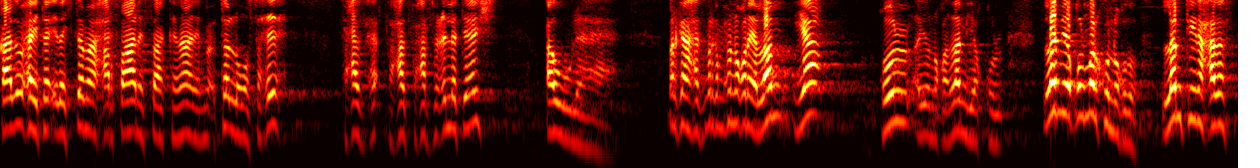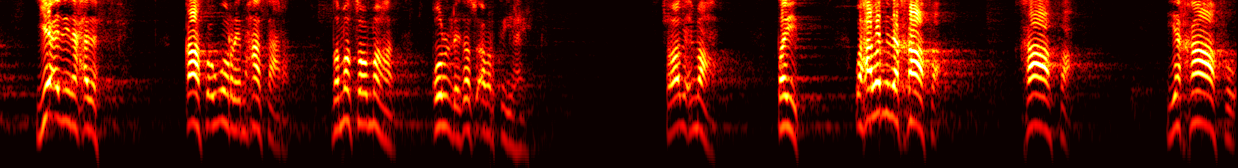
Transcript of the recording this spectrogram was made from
Qaacida waxay tahay ida ijtamaca xarfaani saakinaani muctalun wa saxiix faxadfu xarfu cilati esh awlaa. Markan marka muxuu noqonaya lam yaqul ayuu noqon lam yaqul lam yaqul markuu noqdo lamtiina xadaf yadiina xadaf. Qaafka ugu horey maxaa saaran? Dama soo mahan qul dhe saasuu amar yahay. Soo waadix maaha. Ayib waxaa la mida khaafa. Khaafa. Yakhaafu.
